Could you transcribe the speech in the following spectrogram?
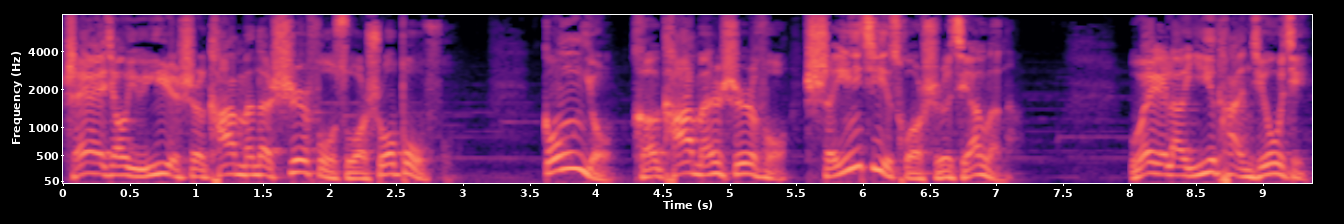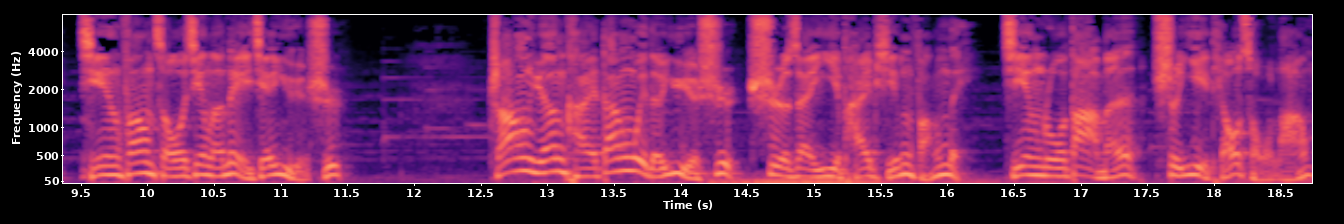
这就与浴室看门的师傅所说不符。工友和看门师傅谁记错时间了呢？为了一探究竟，警方走进了那间浴室。张元凯单位的浴室是在一排平房内，进入大门是一条走廊，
